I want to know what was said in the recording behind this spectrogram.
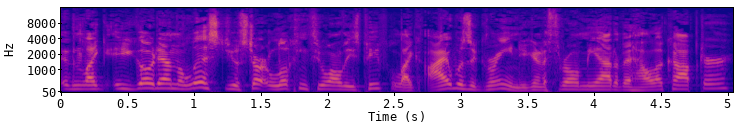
And like you go down the list, you start looking through all these people. Like I was a green. you're going to throw me out of a helicopter,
